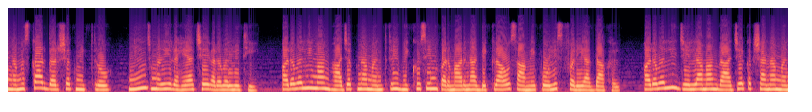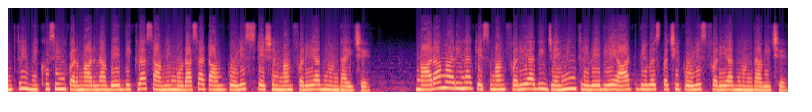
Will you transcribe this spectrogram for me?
નમસ્કાર દર્શક મિત્રો, ન્યૂઝ મળી રહ્યા છે અરવલ્લીથી. અરવલ્લીમાં ભાજપના મંત્રી ભીખુસિંહ પરમારના દીકરાઓ સામે પોલીસ ફરિયાદ દાખલ. અરવલ્લી જિલ્લામાં રાજ્યકક્ષાના મંત્રી ભીખુસિંહ પરમારના બે દીકરા સામે મોડાસા ટાઉન પોલીસ સ્ટેશનમાં ફરિયાદ નોંધાઈ છે. મારામારીના કેસમાં ફરિયાદી જૈમિન ત્રિવેદીએ આઠ દિવસ પછી પોલીસ ફરિયાદ નોંધાવી છે.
